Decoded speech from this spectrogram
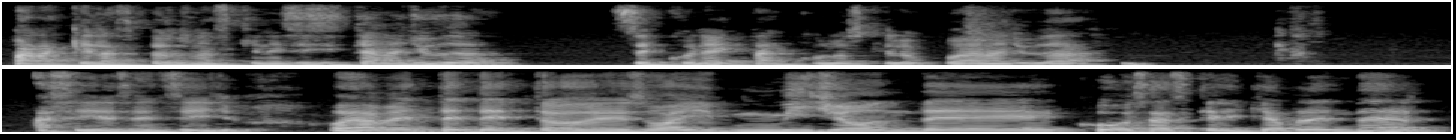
para que las personas que necesitan ayuda se conectan con los que lo puedan ayudar. Así de sencillo. Obviamente dentro de eso hay un millón de cosas que hay que aprender,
